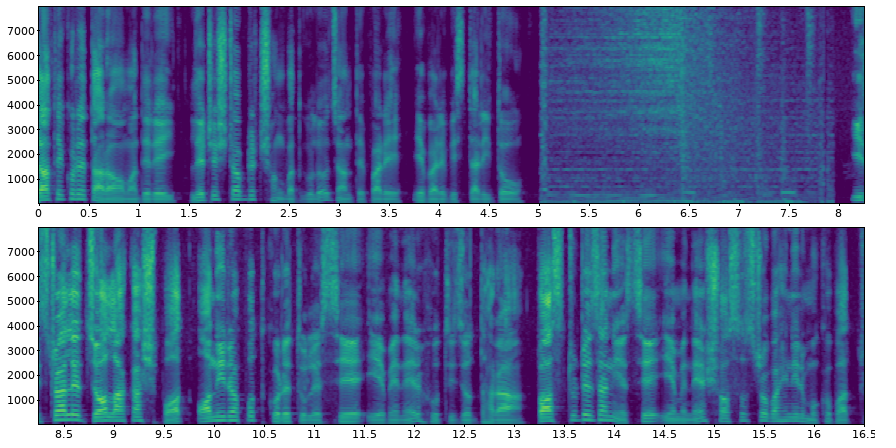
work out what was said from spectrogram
যাতে করে তারাও আমাদের এই লেটেস্ট আপডেট সংবাদগুলো জানতে পারে। এবারে বিস্তারিত। ইসরায়েলের জল আকাশ পথ অনিরাপদ করে তুলেছে ইয়েমেনের হুতি যোদ্ধারা। পাসটুডে জানিয়েছে ইয়েমেনের সশস্ত্র বাহিনীর মুখপাত্র,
